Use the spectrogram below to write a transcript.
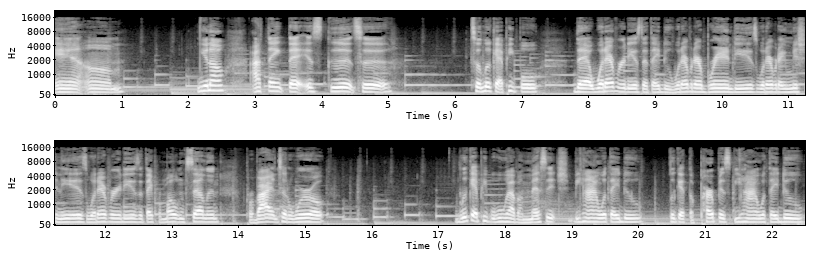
And um you know, I think that it's good to to look at people that whatever it is that they do, whatever their brand is, whatever their mission is, whatever it is that they promote and selling, providing to the world, look at people who have a message behind what they do look at the purpose behind what they do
